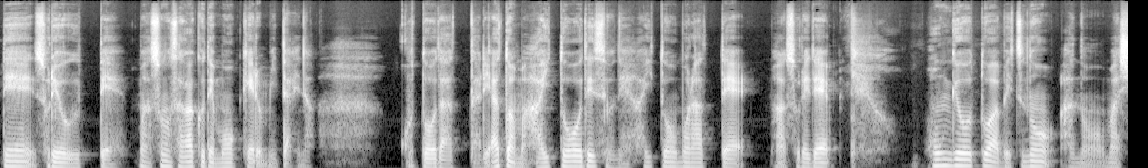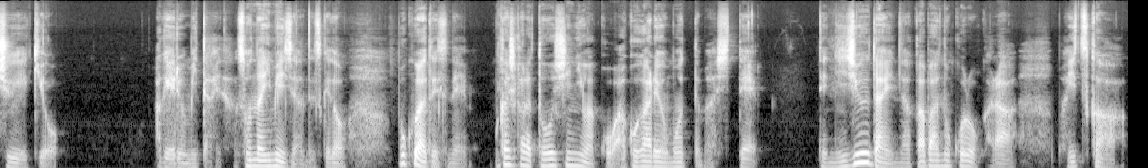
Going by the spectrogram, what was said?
で、それを売って、まあ、その差額で儲けるみたいなことだったり、あとはまあ配当ですよね。配当をもらって、まあ、それで、本業とは別の、あの、まあ、収益を上げるみたいな、そんなイメージなんですけど、僕はですね、昔から投資にはこう憧れを持ってまして、で、20代半ばの頃から、まあ、いつか、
